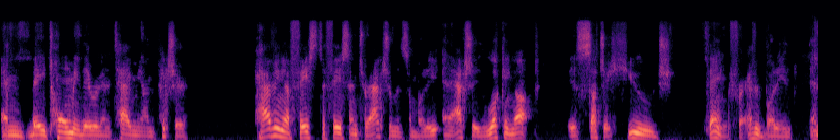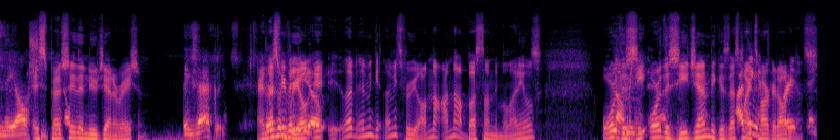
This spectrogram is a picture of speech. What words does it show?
and they told me they were going to tag me on the picture having a face-to-face interaction with somebody and actually looking up is such a huge thing for everybody and they all especially the new generation. Exactly And There's let's be real. it- it- let, let me get, let me be real. I'm not I'm not busting on the millennials or No, the I mean, Z or the Z Gen because that's I my think it's a target audience. thing.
